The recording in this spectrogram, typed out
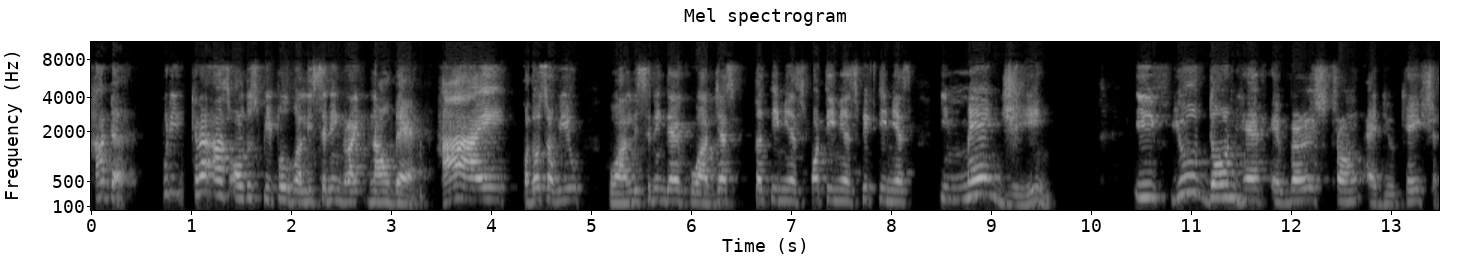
harder. Can I ask all those people who are listening right now there? Hi, for those of you who are listening there who are just 13 years, 14 years, 15 years, imagine if you don't have a very strong education,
